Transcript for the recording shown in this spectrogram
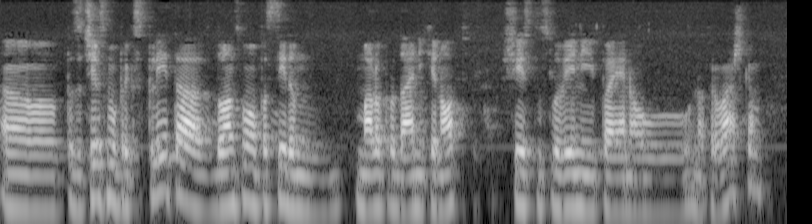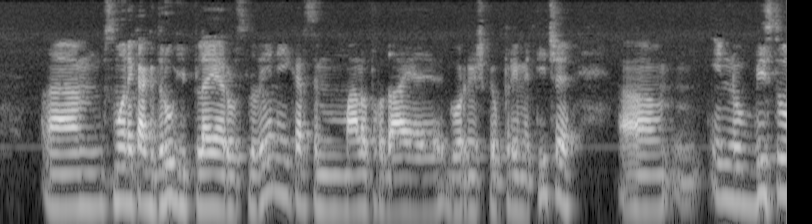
Uh, začeli smo prek spleta, danes imamo pa sedem malo prodajnih enot, šest v Sloveniji, pa eno v, na Hrvaškem. Um, smo nekako drugi player v Sloveniji, kar se malo prodaje gorniške opreme tiče. Um, in v bistvu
